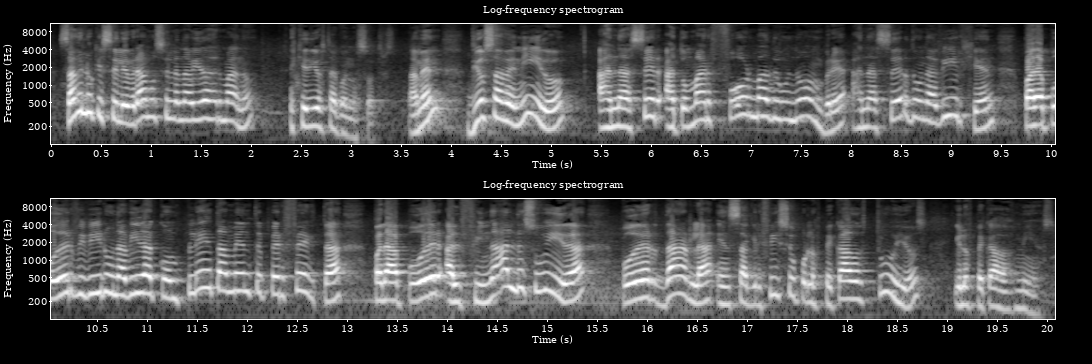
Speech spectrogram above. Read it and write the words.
¿Sabes lo que celebramos en la Navidad, hermano? Es que Dios está con nosotros. Amén. Dios ha venido a nacer, a tomar forma de un hombre, a nacer de una virgen, para poder vivir una vida completamente perfecta, para poder al final de su vida poder darla en sacrificio por los pecados tuyos y los pecados míos.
